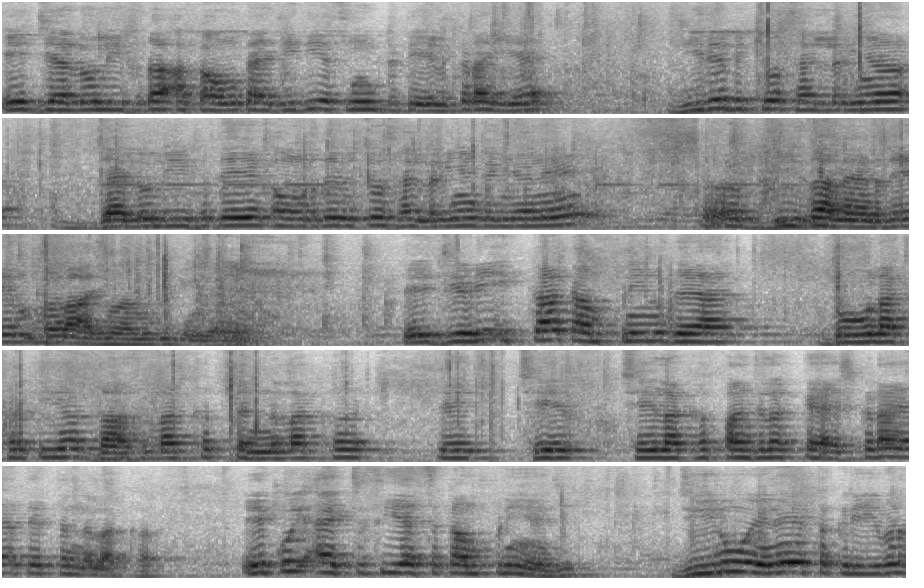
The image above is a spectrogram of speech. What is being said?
ਇਹ ਜੈਲੋ ਲੀਫ ਦਾ ਅਕਾਊਂਟ ਹੈ ਜਿਹਦੀ ਅਸੀਂ ਡਿਟੇਲ ਕਢਾਈ ਹੈ, ਜਿਹਦੇ ਵਿੱਚੋਂ ਸੈਲਰੀਆਂ ਜੈਲੋ ਲੀਫ ਦੇ ਅਕਾਊਂਟ ਦੇ ਵਿੱਚੋਂ ਸੈਲਰੀਆਂ ਗਈਆਂ ਨੇ ਵੀਜ਼ਾ ਲੈਂਡ ਦੇ ਮੁਲਾਜ਼ਮਾਂ ਨੂੰ ਵੀ ਗਈਆਂ ਨੇ। ਤੇ ਜਿਹੜੀ ਇੱਕਾ ਕੰਪਨੀ ਨੂੰ ਗਿਆ 2 ਲੱਖ ਰੁਪਇਆ 10 ਲੱਖ 3 ਲੱਖ ਤੇ 6 6 ਲੱਖ 5 ਲੱਖ ਕੈਸ਼ ਕਢਾਇਆ ਤੇ 3 ਲੱਖ। ਇਹ ਕੋਈ HCS ਕੰਪਨੀ ਹੈ ਜੀ ਜਿਹਨੂੰ ਇਹਨੇ ਤਕਰੀਬਨ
